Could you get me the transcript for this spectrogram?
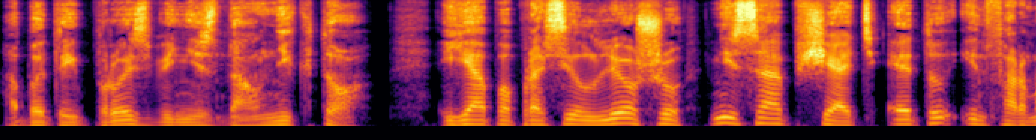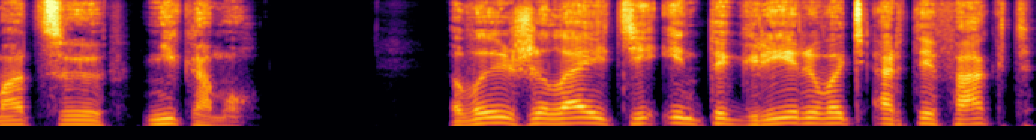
Об этой просьбе не знал никто. Я попросил Лешу не сообщать эту информацию никому. «Вы желаете интегрировать артефакт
